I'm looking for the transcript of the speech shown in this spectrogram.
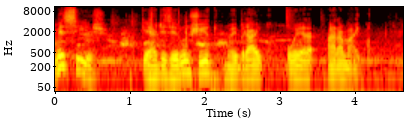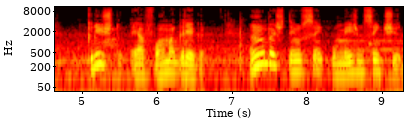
Messias quer dizer ungido no hebraico ou aramaico. Cristo é a forma grega. Ambas têm o, mesmo sentido.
